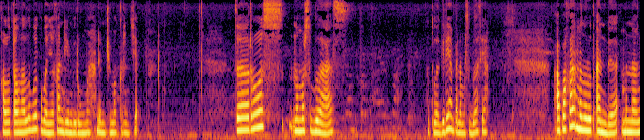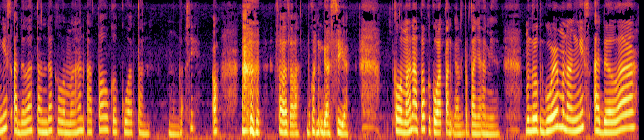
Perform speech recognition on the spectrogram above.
kalau tahun lalu gue kebanyakan diem di rumah dan cuma kerja terus nomor 11 satu lagi deh sampai nomor 11 ya Apakah menurut Anda menangis adalah tanda kelemahan atau kekuatan? Enggak sih. Oh, salah-salah. Bukan enggak sih ya. Kelemahan atau kekuatan kan pertanyaannya. Menurut gue menangis adalah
